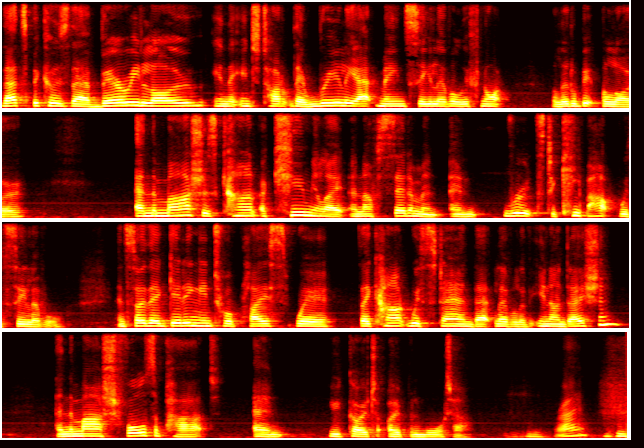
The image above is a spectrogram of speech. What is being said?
that's because they're very low in the intertidal, they're really at mean sea level, if not a little bit below and the marshes can't accumulate enough sediment and roots to keep up with sea level. And so they're getting into a place where they can't withstand that level of inundation, and the marsh falls apart, and you go to open water. Mm-hmm. Right? Mm-hmm.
